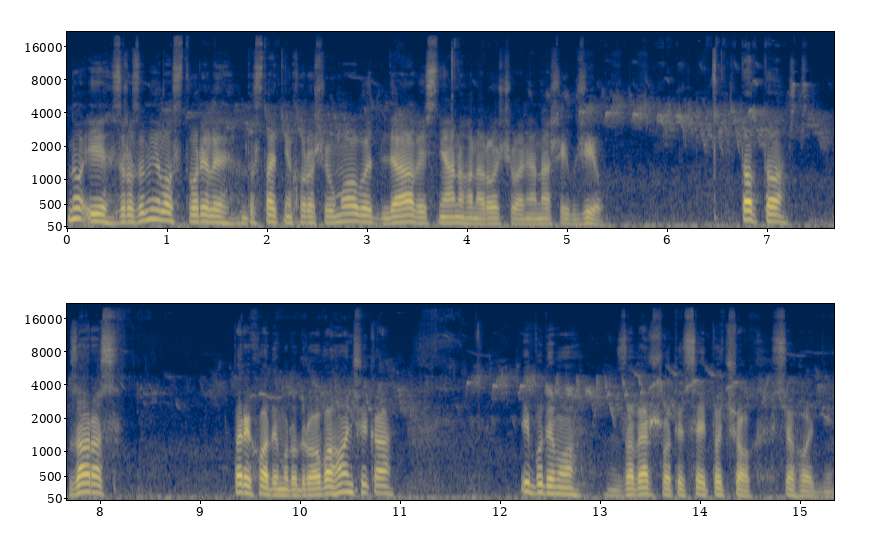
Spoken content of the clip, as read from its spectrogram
Ну і зрозуміло, створили достатньо хороші умови для весняного нарощування наших бджіл. Тобто зараз переходимо до другого вагончика і будемо завершувати цей точок сьогодні.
